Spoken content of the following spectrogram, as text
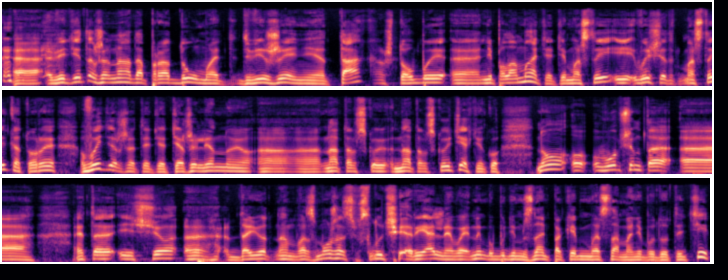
Э, ведь это же надо продумать движение так, чтобы э, не поломать эти мосты и высчитать мосты, которые выдержат эти тяжеленную натовскую, натовскую технику. Но, в общем-то, это еще дает нам возможность в случае реальной войны мы будем знать, по каким мостам они будут идти,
